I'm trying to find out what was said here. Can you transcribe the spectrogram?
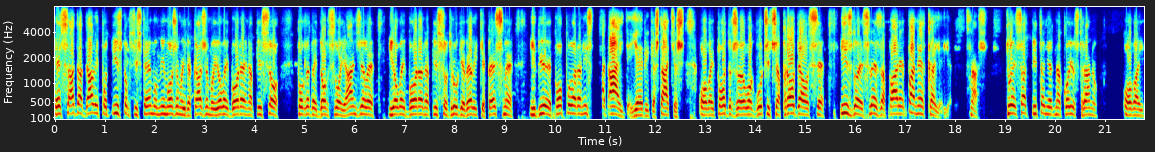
E sada, da li pod istom sistemu mi možemo i da kažemo i ovaj Bora je napisao Pogledaj dom svoje anđele i ovaj Bora napisao druge velike pesme i bio je popularan i sad ajde jebi ga šta ćeš? Ovaj podržao ovog Vučića prodao se izdoje sve za pare pa neka je je znaš. Tu je sad pitanje na koju stranu ovaj e,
